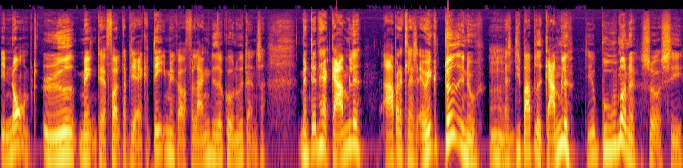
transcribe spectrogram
enormt øgede mængde af folk, der bliver akademikere og for lange videregående uddannelser. Men den her gamle arbejderklasse er jo ikke død endnu. Mm. Altså, de er bare blevet gamle. Det er jo boomerne, så at sige.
